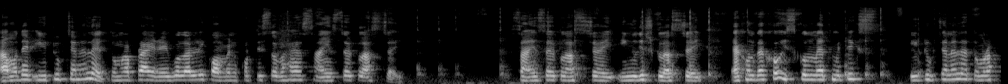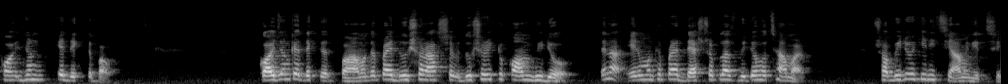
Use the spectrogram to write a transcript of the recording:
আমাদের ইউটিউব চ্যানেলে তোমরা প্রায় রেগুলারলি কমেন্ট করতেছো, ভাইয়া সায়েন্সের ক্লাস চাই। সায়েন্সের ক্লাস চাই ইংলিশ ক্লাস চাই। এখন দেখো স্কুল ম্যাথমেটিক্স ইউটিউব চ্যানেলে তোমরা কয়জনকে দেখতে পাও? কয়জনকে দেখতে পাও? আমাদের প্রায় দুইশোর আসে দুশোর একটু কম ভিডিও তাই না? এর মধ্যে প্রায় দেড়শো প্লাস ভিডিও হচ্ছে আমার। সব ভিডিও কি দিচ্ছি? আমি দিচ্ছি।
